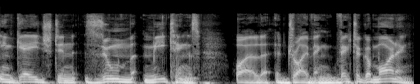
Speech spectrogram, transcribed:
engaged in Zoom meetings while driving. Victor, good morning.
